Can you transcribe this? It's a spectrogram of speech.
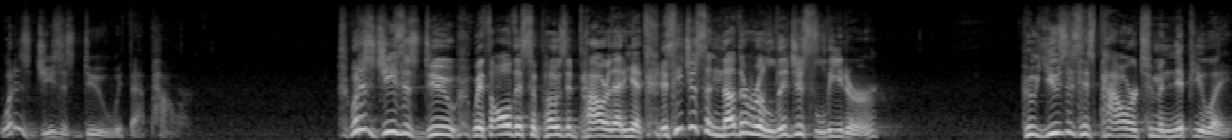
what does Jesus do with that power? What does Jesus do with all this supposed power that he has? Is he just another religious leader who uses his power to manipulate?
